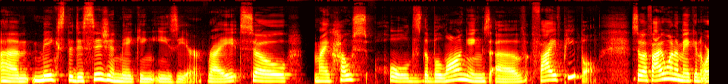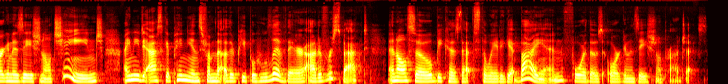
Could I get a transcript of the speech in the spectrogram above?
um, makes the decision making easier, right? So my house holds the belongings of five people. So if I want to make an organizational change, I need to ask opinions from the other people who live there out of respect, and also because that's the way to get buy in for those organizational projects.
